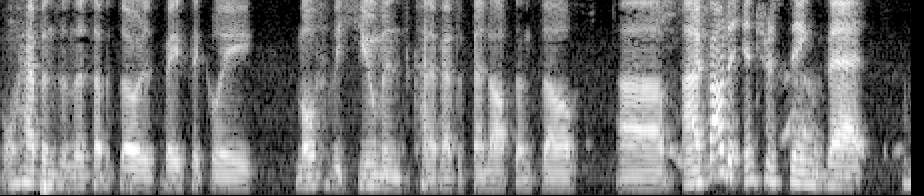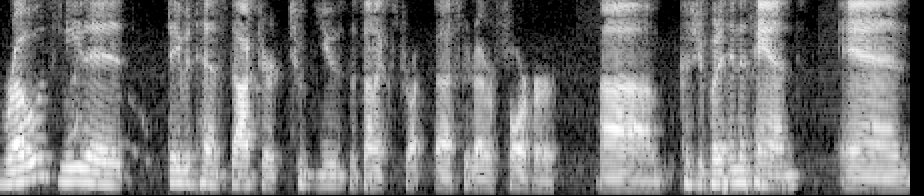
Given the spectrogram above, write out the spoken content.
what happens in this episode is basically most of the humans kind of have to fend off themselves. Uh, I found it interesting that Rose needed David Tennant's doctor to use the sonic stru- uh, screwdriver for her because she put it in his hand and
